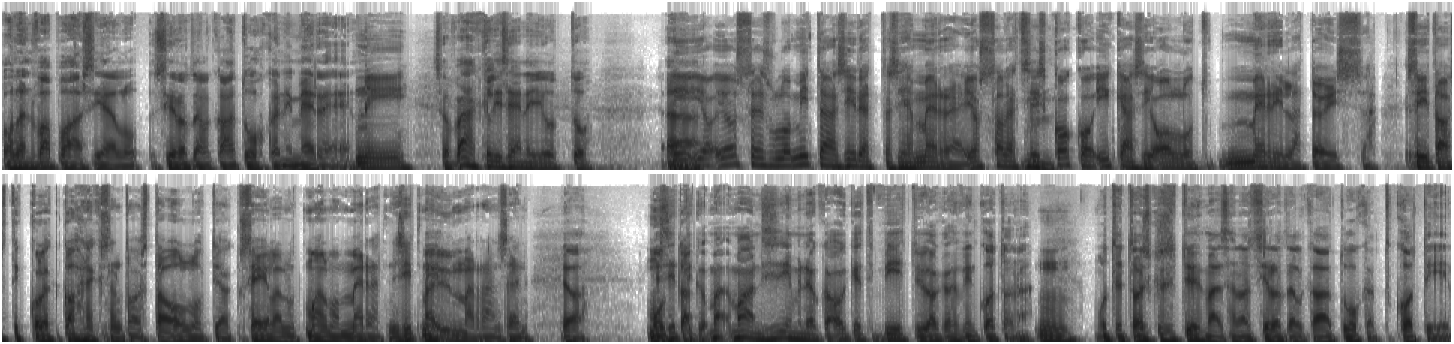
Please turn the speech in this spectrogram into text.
olen vapaa sielu, sirotelkaa tuhkani mereen. Niin. Se on vähän kliseinen juttu. Niin, jo, jos ei sulla ole mitään sidettä siihen mereen, jos sä olet siis koko ikäsi ollut merillä töissä, siitä asti kun olet 18 ollut ja seilannut maailman meret, niin sit mä ymmärrän sen. Joo. Mutta- sitten, kun mä, mä oon siis ihminen, joka oikeasti viihtyy aika hyvin kotona. Mm. Mutta että olisiko se tyhmää sanoa, että sirotelkaa tuhkat kotiin.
